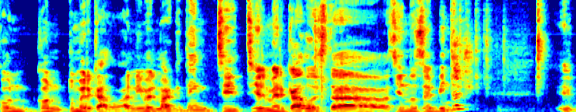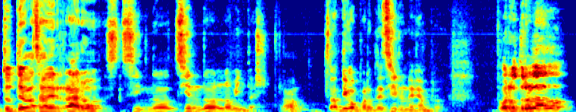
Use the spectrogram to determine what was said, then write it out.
con, con tu mercado. A nivel marketing, si, si el mercado está haciéndose vintage, eh, tú te vas a ver raro si no, siendo no vintage, ¿no? O sea, digo, por decir un ejemplo. Por otro lado,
